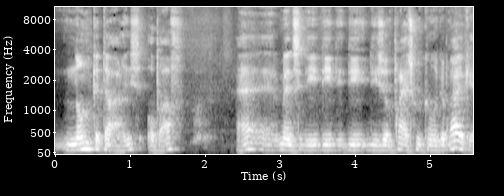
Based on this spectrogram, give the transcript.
non-Qataris op af. Hè? Mensen die, die, die, die, die zo'n prijs goed konden gebruiken,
